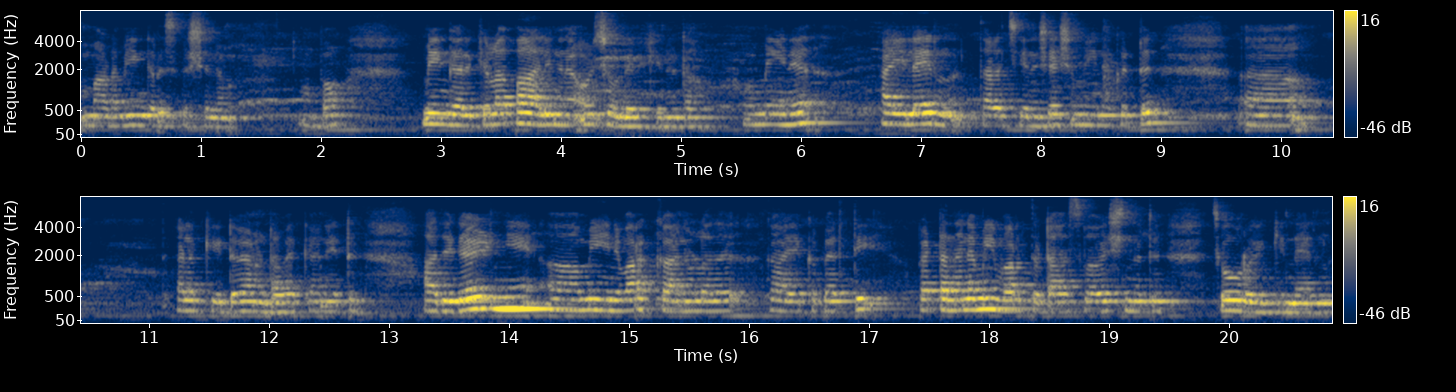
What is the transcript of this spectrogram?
ഉമ്മയുടെ മീൻ കറി സ്പെഷ്യലാണ് അപ്പോൾ മീൻ കറിക്കുള്ള പാലിങ്ങനെ ഒഴിച്ചുകൊണ്ടിരിക്കുന്നു കേട്ടോ. അപ്പോൾ മീൻ അയിലായിരുന്നു. തിളച്ചതിന് ശേഷം മീനൊക്കെ ഇട്ട് ഇളക്കിയിട്ട് വേണം കേട്ടോ വെക്കാനായിട്ട്. അത് കഴിഞ്ഞ് മീൻ വറക്കാനുള്ളത് കായൊക്കെ പരത്തി പെട്ടെന്ന് തന്നെ മീൻ വറുത്തിട്ട് അസ്വ വിശന്നിട്ട് ചോറ് വയ്ക്കുന്നുണ്ടായിരുന്നു.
